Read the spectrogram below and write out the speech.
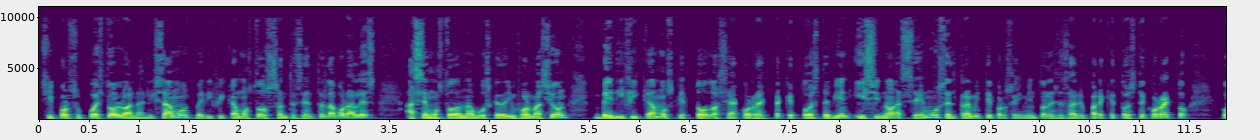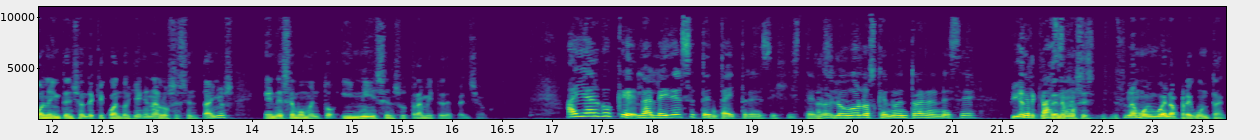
Sí, por supuesto, lo analizamos, verificamos todos sus antecedentes laborales, hacemos toda una búsqueda de información, verificamos que todo sea correcta, que todo esté bien, y si no, hacemos el trámite y procedimiento necesario para que todo esté correcto, con la intención de que cuando lleguen a los 60 años, en ese momento inicien su trámite de pensión. Hay algo que la ley del 73 dijiste, ¿no? y luego los que no entran en ese Fíjate que tenemos, es, una muy buena pregunta.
